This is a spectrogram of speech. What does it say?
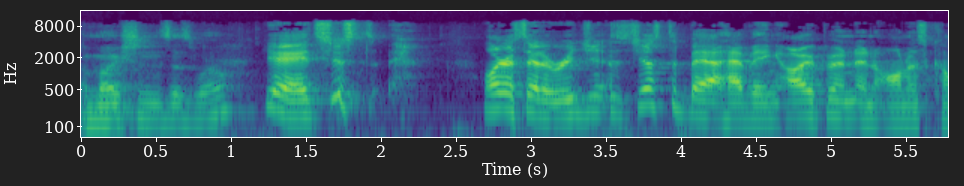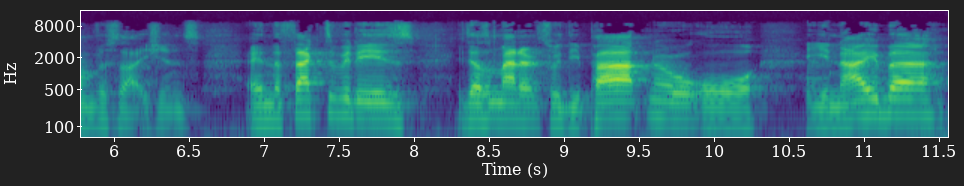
emotions as well. Yeah, it's just like I said originally, it's just about having open and honest conversations. And the fact of it is, it doesn't matter if it's with your partner or your neighbour.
